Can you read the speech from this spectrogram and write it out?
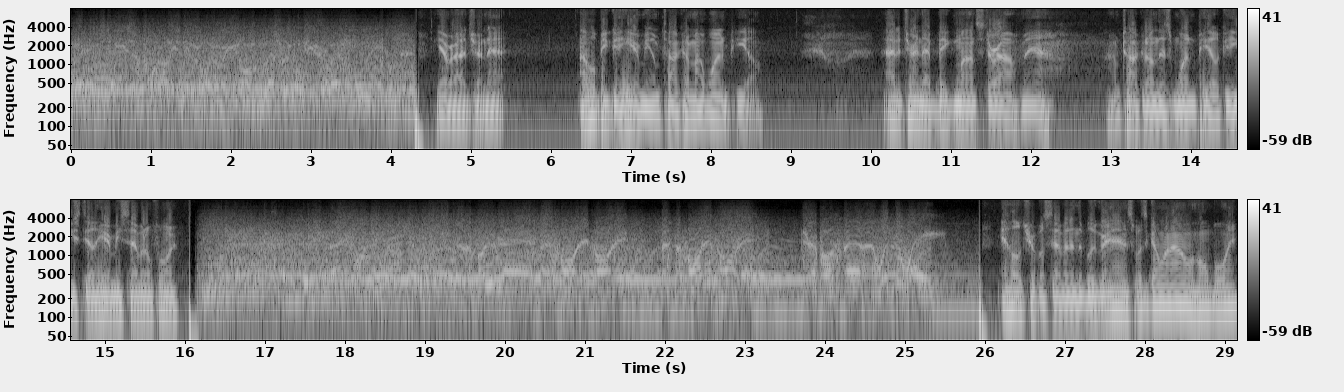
well, it's taking support on these new ones where you don't mess with the computer, man. Yeah, Roger, on that. I hope you can hear me. I'm talking to my one peel. I had to turn that big monster off, man. I'm talking on this one peel. Can you still hear me, 704? The Bluegrass at 4040, Mr. 4040, triple seven with the wave. Yeah, hello, 777 in the bluegrass. What's going on, homeboy?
